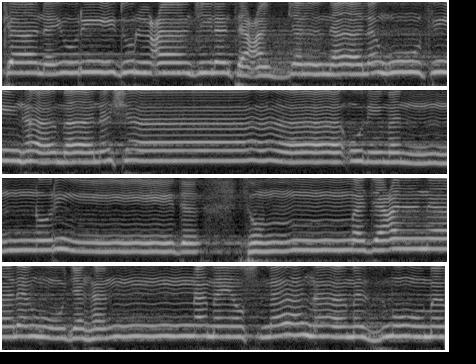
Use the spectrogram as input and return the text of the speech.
كان يريد العاجلة عجلنا له فيها ما نشاء لمن نريد ثم جعلنا له جهنم يصلاها مذموما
